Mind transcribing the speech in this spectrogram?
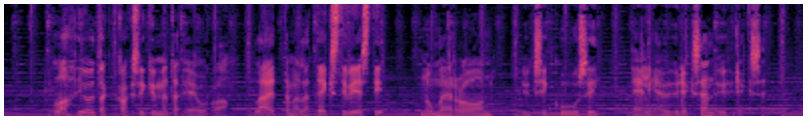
Lahjoita 20 euroa lähettämällä tekstiviesti numeroon 16499.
